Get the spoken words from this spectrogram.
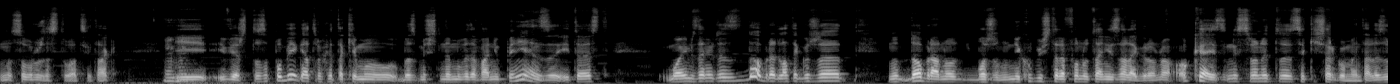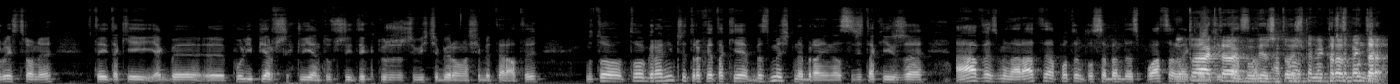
no są różne sytuacje, tak? Mhm. I, I wiesz, to zapobiega trochę takiemu bezmyślnemu wydawaniu pieniędzy i to jest, moim zdaniem to jest dobre, dlatego że, no dobra, no Boże, no nie kupisz telefonu taniej z Allegro, no okej, okay, z jednej strony to jest jakiś argument, ale z drugiej strony w tej takiej jakby y, puli pierwszych klientów, czyli tych, którzy rzeczywiście biorą na siebie te raty, no to, to ograniczy trochę takie bezmyślne branie na zasadzie takiej, że a wezmę na raty, a potem to sobie będę spłacał. No jak tak, tak, kasa. bo wiesz, ktoś teraz, bo ter...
